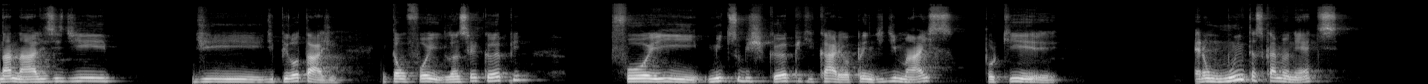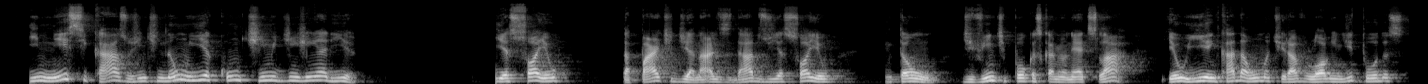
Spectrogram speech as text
na análise de, de, de pilotagem. Então foi Lancer Cup, foi Mitsubishi Cup, que, cara, eu aprendi demais, porque eram muitas caminhonetes, e nesse caso a gente não ia com um time de engenharia. Ia só eu. Da parte de análise de dados, ia só eu. Então, de 20 e poucas caminhonetes lá, eu ia em cada uma, tirava o login de todas,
